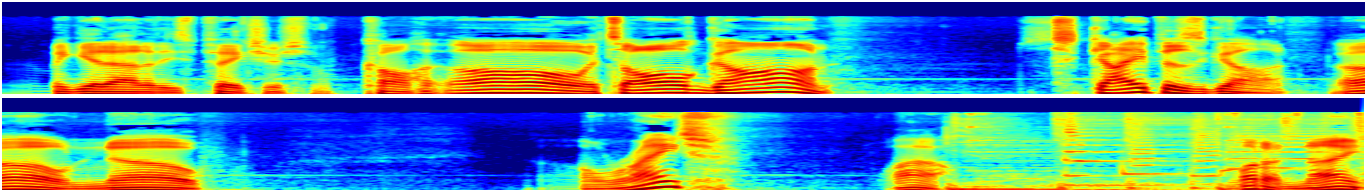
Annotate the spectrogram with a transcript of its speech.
Let me get out of these pictures. Call. Oh, it's all gone. Skype is gone. Oh no. All right. Wow. What a night.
